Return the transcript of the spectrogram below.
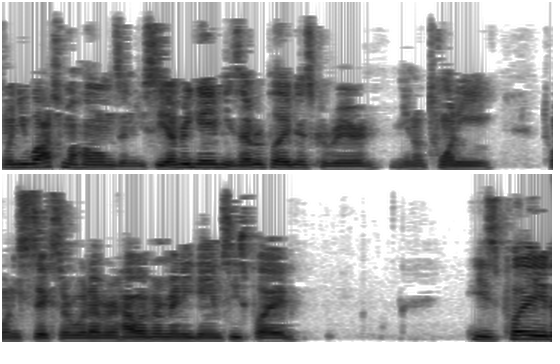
when you watch Mahomes and you see every game he's ever played in his career, you know, 20, 26 or whatever, however many games he's played, he's played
